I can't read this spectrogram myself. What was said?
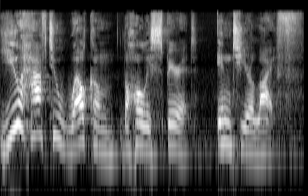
you have to welcome the Holy Spirit into your life.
